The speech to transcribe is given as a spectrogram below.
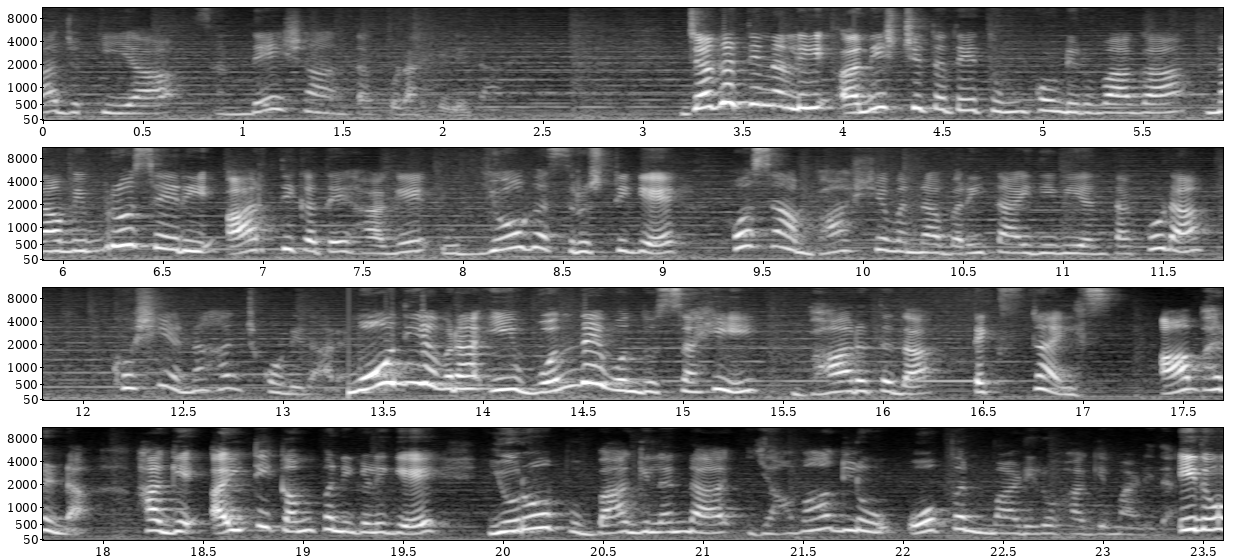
ರಾಜಕೀಯ ಸಂದೇಶ ಅಂತ ಕೂಡ ಹೇಳಿದ್ದಾರೆ. ಜಗತ್ತಿನಲ್ಲಿ ಅನಿಶ್ಚಿತತೆ ತುಂಬಿಕೊಂಡಿರುವಾಗ ನಾವಿಬ್ರೂ ಸೇರಿ ಆರ್ಥಿಕತೆ ಹಾಗೆ ಉದ್ಯೋಗ ಸೃಷ್ಟಿಗೆ ಹೊಸ ಭಾಷ್ಯವನ್ನ ಬರಿತಾ ಇದ್ದೀವಿ ಅಂತ ಕೂಡ ಖುಷಿಯನ್ನ ಹಂಚಿಕೊಂಡಿದ್ದಾರೆ. ಮೋದಿ ಅವರ ಈ ಒಂದೇ ಒಂದು ಸಹಿ ಭಾರತದ ಟೆಕ್ಸ್ಟೈಲ್ಸ್. ಆಭರಣ. ಹಾಗೆ ಐ ಟಿ ಕಂಪನಿಗಳಿಗೆ ಯುರೋಪ್ ಬಾಗಿಲನ್ನ ಯಾವಾಗ್ಲೂ ಓಪನ್ ಮಾಡಿರೋ ಹಾಗೆ ಮಾಡಿದೆ. ಇದು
